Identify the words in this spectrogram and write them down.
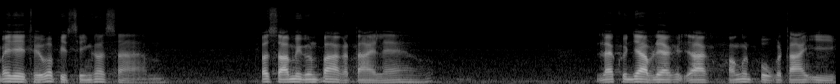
ไม่ได้ถือว่าผิดศีลข้อสามเพราะสามีคุณป้าก็ตายแล้ว และคุณย่าภรรยาของคุณปู่ก็ตายอีก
